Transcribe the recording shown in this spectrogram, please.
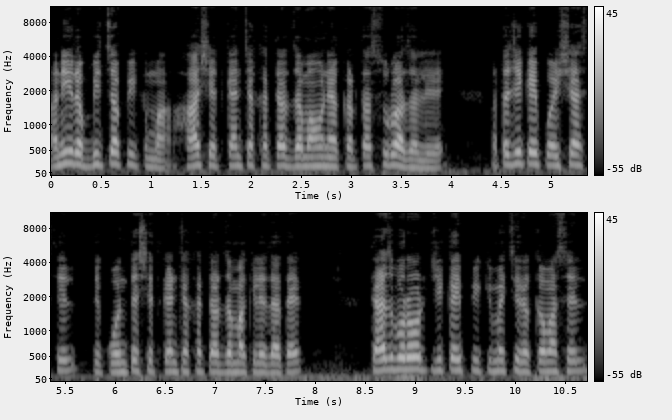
आणि रब्बीचा पीक विमा हा शेतकऱ्यांच्या खात्यावर जमा होण्याकरता सुरुवात झालेली आहे. आता जे काही पैसे असतील ते कोणत्या शेतकऱ्यांच्या खात्यावर जमा केले जात आहेत? त्याचबरोबर जी काही पीक विम्याची रक्कम असेल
